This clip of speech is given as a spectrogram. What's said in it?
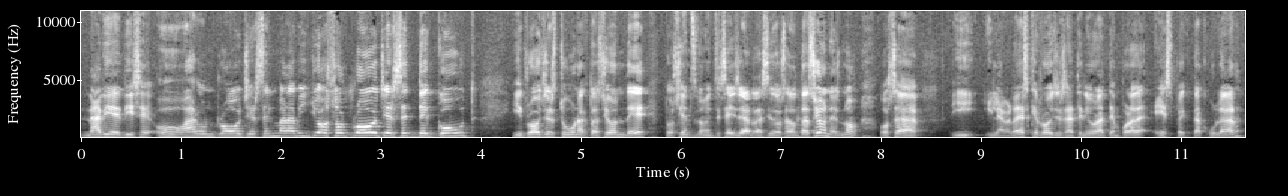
nadie dice, oh, Aaron Rodgers, el maravilloso Rodgers, The GOAT. Y Rodgers tuvo una actuación de 296 yardas y dos anotaciones, ¿no? O sea, y, la verdad es que Rodgers ha tenido una temporada espectacular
